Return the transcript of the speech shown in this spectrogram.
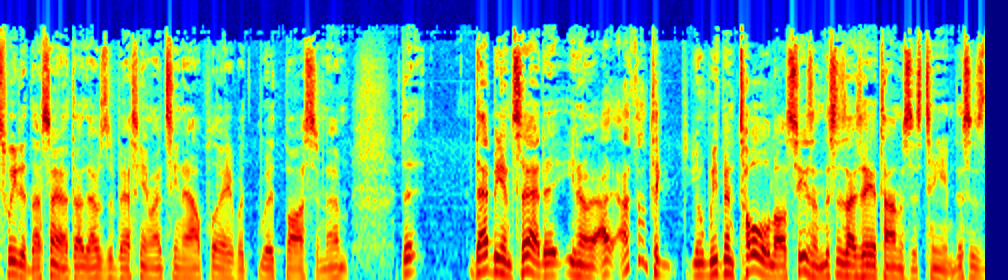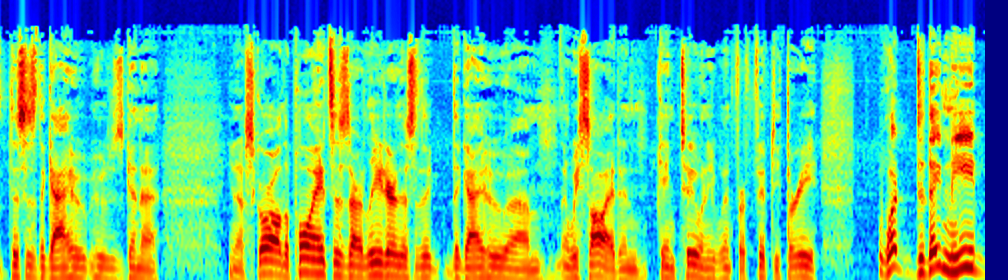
tweeted last night. I thought that was the best game I'd seen Al play with with Boston. Um, the, that being said, uh, you know, I, I thought that you know we've been told all season this is Isaiah Thomas's team. This is this is the guy who, who's gonna, you know, score all the points. This is our leader. This is the the guy who, um, and we saw it in game two when he went for fifty three. What did they need?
